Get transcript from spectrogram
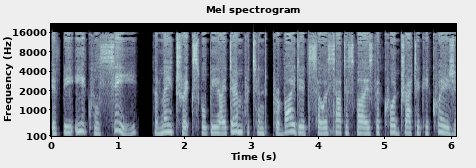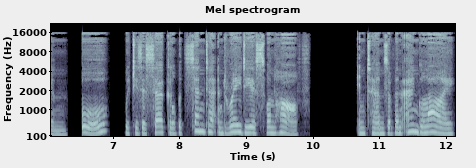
If B equals C, the matrix will be idempotent provided so A satisfies the quadratic equation, or, which is a circle with center and radius 1 half. In terms of an angle I,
